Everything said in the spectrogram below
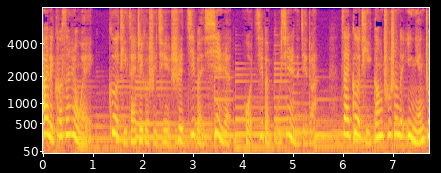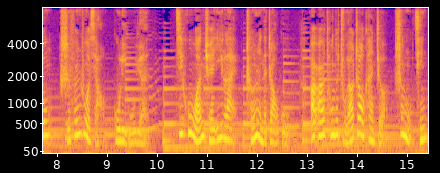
埃里克森认为，个体在这个时期是基本信任或基本不信任的阶段。在个体刚出生的一年中，十分弱小、孤立无援，几乎完全依赖成人的照顾，而儿童的主要照看者是母亲。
